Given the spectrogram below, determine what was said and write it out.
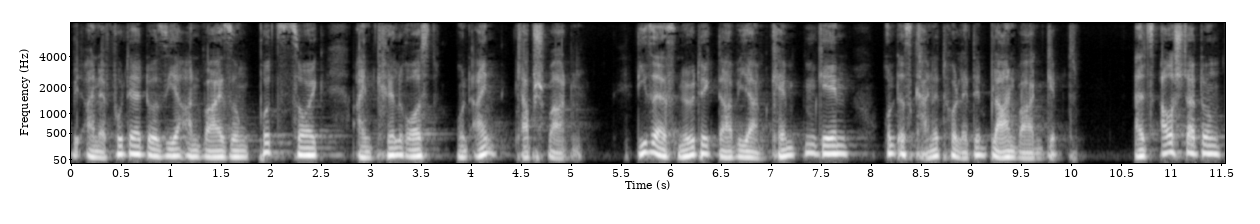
mit einer Futterdosieranweisung, Putzzeug, ein Grillrost und ein Klappspaten. Dieser ist nötig, da wir campen gehen und es keine Toilette im Planwagen gibt. Als Ausstattung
